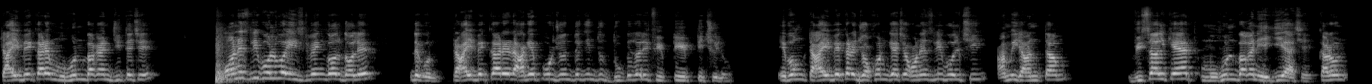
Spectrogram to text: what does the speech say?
টাইব্রেকারে মোহনবাগান জিতেছে। অনেস্টলি বলব, ইস্ট বেঙ্গল দলের, দেখুন, টাইব্রেকারের আগে পর্যন্ত কিন্তু দুটো দলই ফিফটি ফিফটি ছিল। এবং টাইব্রেকারে যখন গেছে অনেস্টলি বলছি, আমি জানতাম বিশাল ক্যাথ মোহনবাগান এগিয়ে আছে। কারণ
